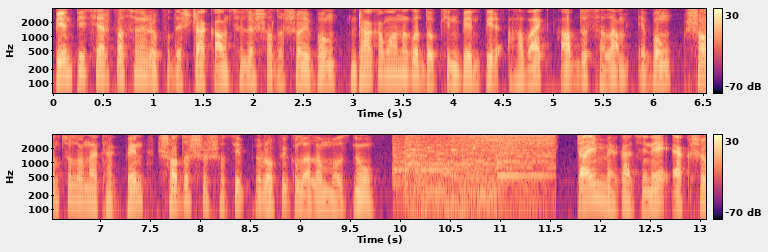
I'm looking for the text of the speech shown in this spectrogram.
বিএনপি চেয়ারপারসনের উপদেষ্টা, কাউন্সিলের সদস্য এবং ঢাকা মহানগর দক্ষিণ বিএনপির আহ্বায়ক আব্দুল সালাম এবং সঞ্চালনায় থাকবেন সদস্য সচিব রফিকুল আলম মজনু। টাইম ম্যাগাজিনে একশো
